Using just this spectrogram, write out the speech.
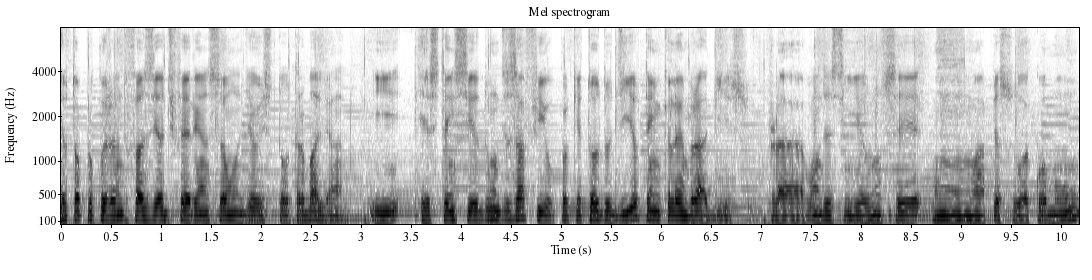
eu estou procurando fazer a diferença onde eu estou trabalhando. E esse tem sido um desafio, porque todo dia eu tenho que lembrar disso, para, vamos dizer assim, eu não ser uma pessoa comum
